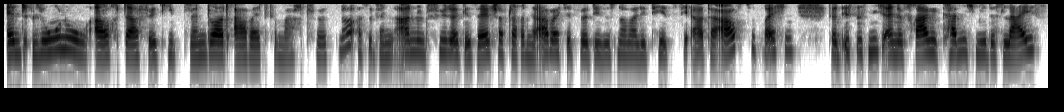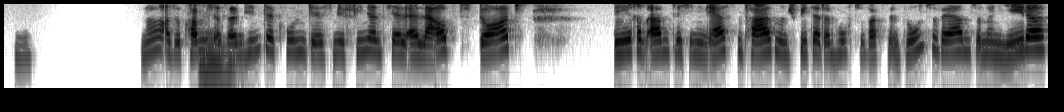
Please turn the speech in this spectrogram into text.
Entlohnung auch dafür gibt, wenn dort Arbeit gemacht wird. Ne? Also wenn an und für der Gesellschaft daran gearbeitet wird, dieses Normalitätstheater aufzubrechen, dann ist es nicht eine Frage, kann ich mir das leisten? Ne? Also komme ich aus mhm. einem Hintergrund, der es mir finanziell erlaubt, dort ehrenamtlich in den ersten Phasen und später dann hochzuwachsen entlohnt zu werden, sondern jeder,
